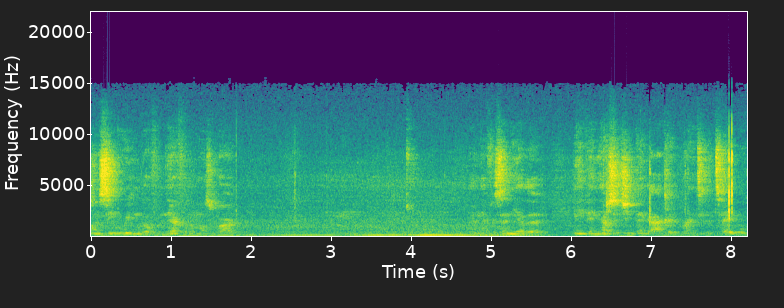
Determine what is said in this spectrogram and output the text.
want to see where we can go from there for the most part. And if there's any other, anything else that you think I could bring to the table,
